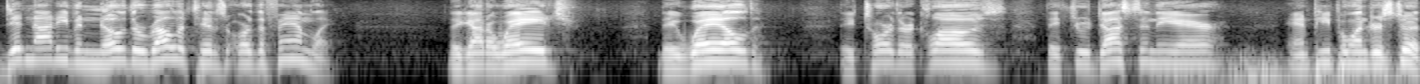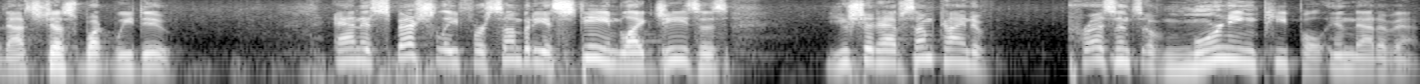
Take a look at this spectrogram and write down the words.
did not even know the relatives or the family. They got a wage, they wailed, they tore their clothes, they threw dust in the air, and people understood that's just what we do. And especially for somebody esteemed like Jesus, you should have some kind of presence of mourning people in that event,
